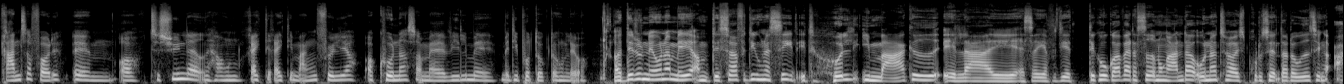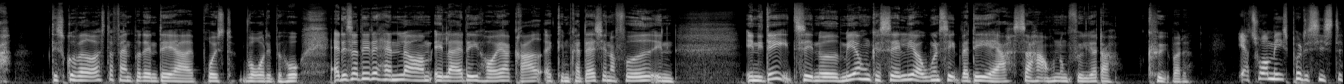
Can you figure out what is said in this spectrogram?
grænser for det. Øhm, og til synligheden har hun rigtig, rigtig mange følgere og kunder, som er vilde med, med de produkter, hun laver. Og det du nævner med, om det så er, fordi hun har set et hul i markedet, eller øh, altså, ja, fordi det kunne godt være, der sidder nogle andre undertøjsproducenter derude og tænker, ah, det skulle have været os, der fandt på den der bryst, hvor det behov. Er det så det, det handler om, eller er det i højere grad, at Kim Kardashian har fået en, en idé til noget mere, hun kan sælge, og uanset hvad det er, så har hun nogle følgere, der køber det? Jeg tror mest på det sidste.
